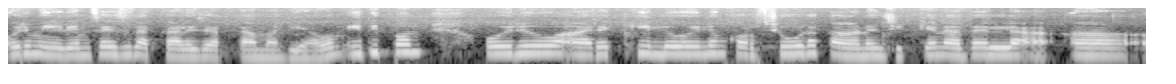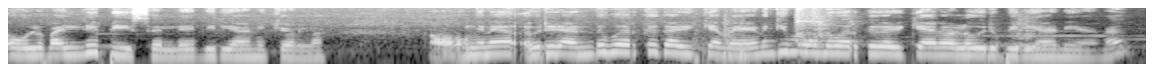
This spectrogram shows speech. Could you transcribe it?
ഒരു മീഡിയം സൈസ് തക്കാളി ചേർത്താൽ മതിയാവും. ഇതിപ്പം ഒരു അര കിലോയിലും കുറച്ചുകൂടെ കാണും ചിക്കൻ അതല്ല ഉള്ളു വലിയ പീസല്ലേ ബിരിയാണിക്കുള്ള. അങ്ങനെ ഒരു രണ്ട് പേർക്ക് കഴിക്കാം. വേണമെങ്കിൽ മൂന്ന് പേർക്ക് കഴിക്കാനുള്ള ഒരു ബിരിയാണിയാണ്.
